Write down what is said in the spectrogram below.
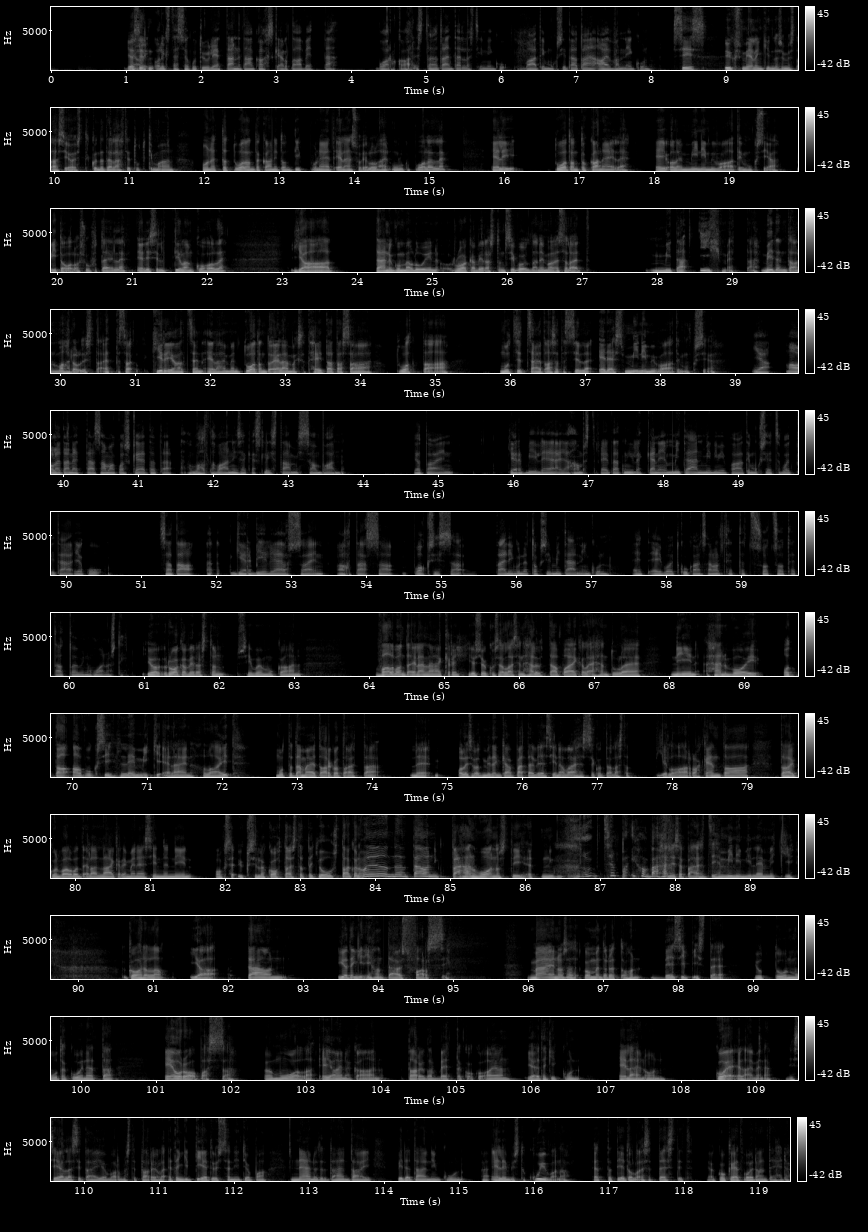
Ja, ja sit, oli, oliko tässä joku tyyli, että annetaan kaksi kertaa vettä vuorokaudesta jotain tällaisia niin kuin vaatimuksia tai jotain aivan niin kuin... Siis yksi mielenkiintoisimmista asioista, kun tätä lähti tutkimaan, on, että tuotantokanit on tippuneet eläinsuojelulain ulkopuolelle. Eli tuotantokaneille ei ole minimivaatimuksia pitoolosuhteille, eli sille tilan koolle. Ja tämä kun mä luin ruokaviraston sivuilta, niin mä olin sellainen, että mitä ihmettä, miten tämä on mahdollista, että sä kirjaat sen eläimen tuotantoeläimeksi, että hei, tätä saa tuottaa, mutta sitten sä et aseta sille edes minimivaatimuksia. Ja mä oletan, että tämä sama koskee tätä valtavaa nisäkäslistaa, missä on vain jotain gerbiilejä ja hamstereita, että niillekään ei ole mitään minimivaatimuksia, että sä voit pitää joku sata gerbiiliä jossain ahtaassa boksissa tai niin kuin ne toksi mitään niin kuin, että ei voi kukaan sanoa, että sot, sot, että oot toiminut huonosti. Joo, ruokaviraston sivujen mukaan valvontaeläinlääkäri, jos joku sellaisen hälyttää paikalle ja hän tulee, niin hän voi ottaa avuksi lemmikkieläinlait, mutta tämä ei tarkoita, että ne olisivat mitenkään päteviä siinä vaiheessa, kun tällaista tilaa rakentaa, tai kun valvontaeläinlääkäri menee sinne, niin onko se yksilökohtaista, että joustaako, no, tämä on niin vähän huonosti, että niin, senpä ihan vähän, niin sä pääset siihen minimilemmikki kohdalla. Ja tämä on jotenkin ihan täys farsi. Mä en osaa kommentoida tuohon vesipisteen juttuun muuta kuin, että Euroopassa muualla ei ainakaan tarjota vettä koko ajan. Ja etenkin kun eläin on koeeläimenä, niin siellä sitä ei ole varmasti tarjolla. Etenkin tietyissä niitä jopa näännytetään tai pidetään niin kuin elimistö kuivana, että tietynlaiset testit ja kokeet voidaan tehdä.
